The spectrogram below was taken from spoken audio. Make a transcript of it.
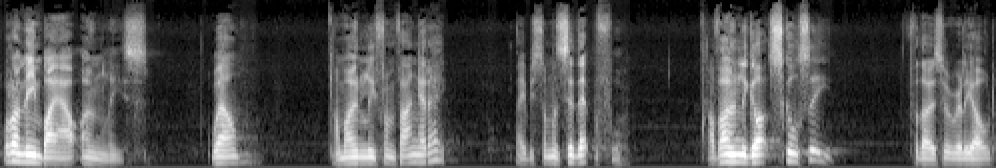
What do I mean by our onlys? Well, I'm only from Whangarei. Maybe someone said that before. I've only got school C for those who are really old.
